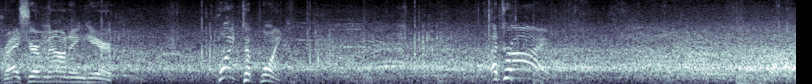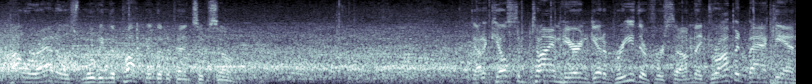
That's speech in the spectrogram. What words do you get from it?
Pressure mounting here. Point to point. A drive. Colorado's moving the puck in the defensive zone. Got to kill some time here and get a breather for some. They drop it back in,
